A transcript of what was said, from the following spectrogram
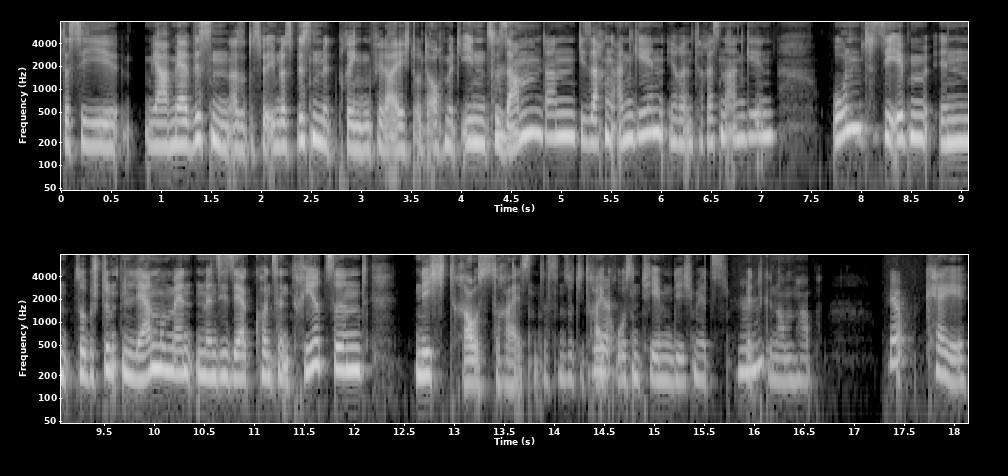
dass sie ja mehr wissen, also dass wir eben das Wissen mitbringen vielleicht und auch mit ihnen zusammen mhm. dann die Sachen angehen, ihre Interessen angehen und sie eben in so bestimmten Lernmomenten, wenn sie sehr konzentriert sind, nicht rauszureißen. Das sind so die drei ja. großen Themen, die ich mir jetzt mhm. mitgenommen habe. Ja. Okay.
